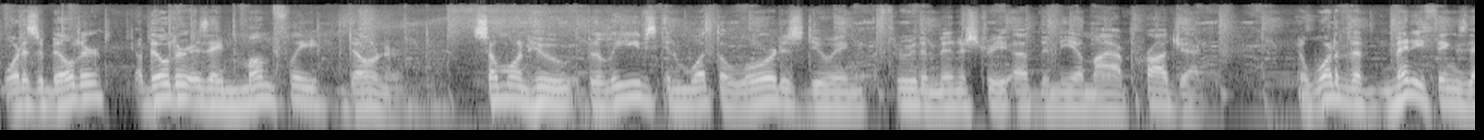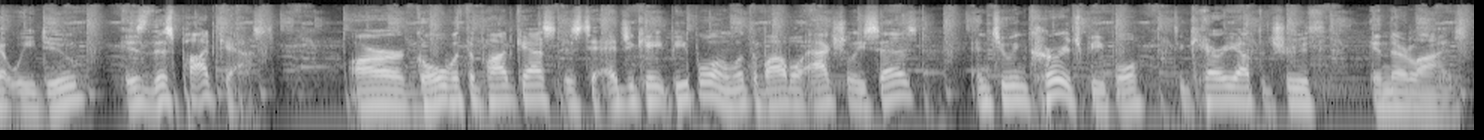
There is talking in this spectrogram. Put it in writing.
What is a builder? A builder is a monthly donor, someone who believes in what the Lord is doing through the ministry of the Nehemiah Project. And one of the many things that we do is this podcast. Our goal with the podcast is to educate people on what the Bible actually says and to encourage people to carry out the truth in their lives.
